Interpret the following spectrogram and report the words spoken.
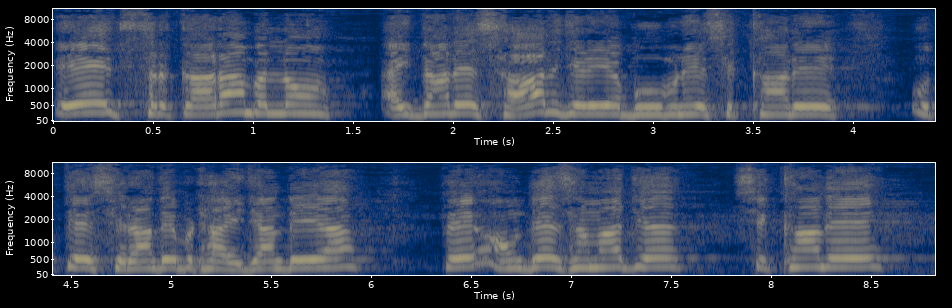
ਇਹ ਸਰਕਾਰਾਂ ਵੱਲੋਂ ਐਦਾਂ ਦੇ ਸਾਧ ਜਿਹੜੇ ਅਬੂਬ ਨੇ ਸਿੱਖਾਂ ਦੇ ਉੱਤੇ ਸਿਰਾਂ ਦੇ ਬਿਠਾਏ ਜਾਂਦੇ ਆ। ਫੇ ਆਉਂਦੇ ਸਮਾਂ 'ਚ ਸਿੱਖਾਂ ਦੇ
